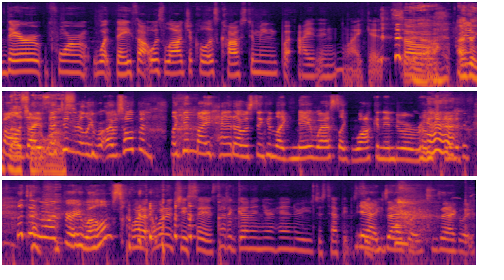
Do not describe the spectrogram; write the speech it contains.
their form what they thought was logical as costuming, but I didn't like it. So yeah, I, think apologize. That's what it That didn't really work. I was hoping, like in my head, I was thinking like Mae West, like walking into a room. kind of. That didn't work very well. I'm sorry. what what did she say? Is that a gun in your hand, or are you just happy to see? Yeah, me? exactly, exactly.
